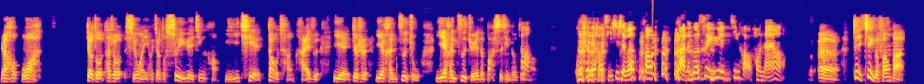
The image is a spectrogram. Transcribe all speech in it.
然后哇，叫做他说使用完以后叫做岁月静好，一切照常，孩子也就是也很自主，也很自觉的把事情都做啊好了。我特别好奇是什么方法能够岁月静好，好难啊！呃，这这个方法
